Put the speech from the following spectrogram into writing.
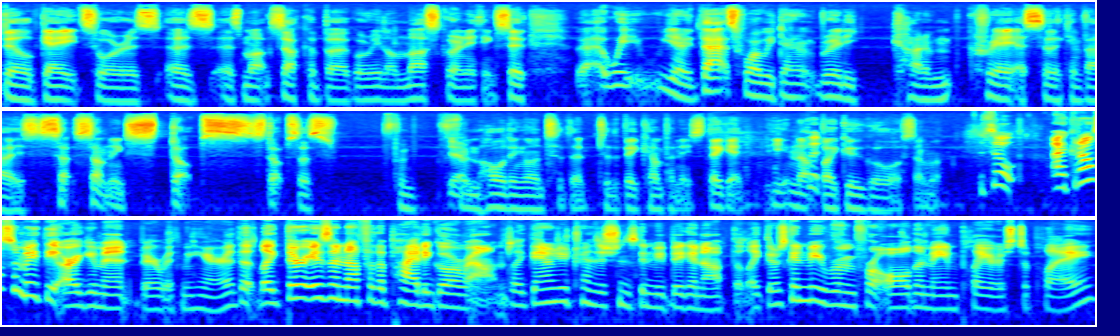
Bill Gates or as, as as Mark Zuckerberg or Elon Musk or anything? So uh, we you know that's why we don't really kind of create a Silicon Valley. So- something stops stops us from Yeah. from holding on to the to the big companies they get eaten up But- by Google or someone So I could also make the argument, bear with me here, that like there is enough of the pie to go around. Like the energy transition is going to be big enough that like there's going to be room for all the main players to play.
